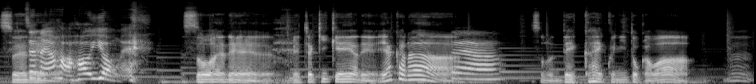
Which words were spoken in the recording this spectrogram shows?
そうやね真的要好好用哎。そうやねめっちゃ危険やねやか对ら啊，そのでっかい国とかは嗯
